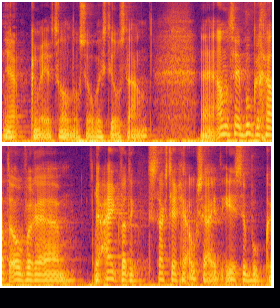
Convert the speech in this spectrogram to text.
Ja. Daar kunnen we eventueel nog zo bij stilstaan. Eh andere twee boeken gaat over... ja, eigenlijk wat ik straks tegen jou ook zei. Het eerste boek,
